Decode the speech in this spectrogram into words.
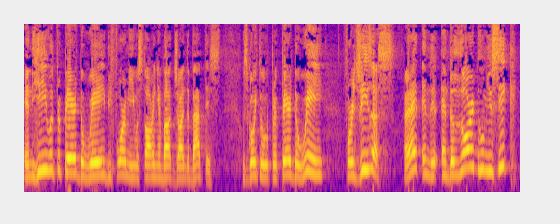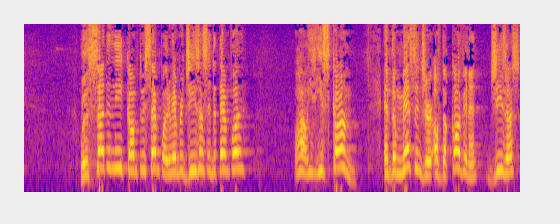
and he will prepare the way before me. He was talking about John the Baptist, who's going to prepare the way for Jesus. Alright? And the, and the Lord whom you seek will suddenly come to his temple. Remember Jesus in the temple? Wow, he's, he's come. And the messenger of the covenant, Jesus,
